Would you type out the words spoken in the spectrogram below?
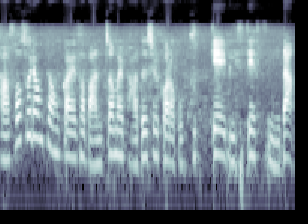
다 서술형 평가에서 만점을 받으실 거라고 굳게 미스했습니다.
